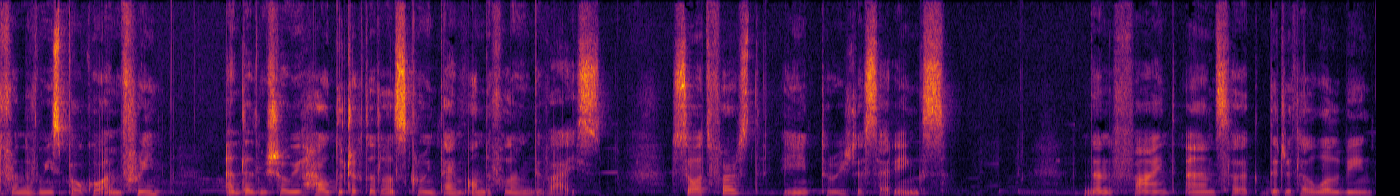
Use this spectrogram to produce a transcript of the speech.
front of me is Poco M3 and let me show you how to check total screen time on the following device. So at first you need to reach the settings, then find and select digital well-being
